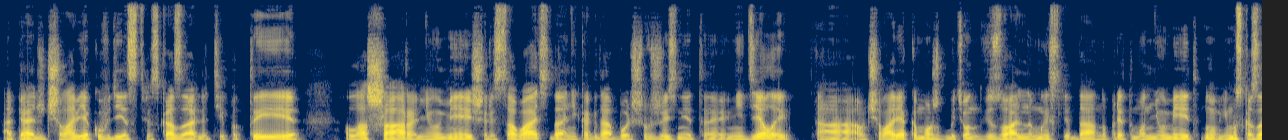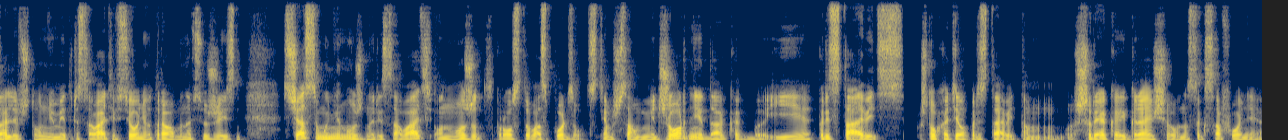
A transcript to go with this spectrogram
опять же, человеку в детстве сказали, типа, ты лошара, не умеешь рисовать, да, никогда больше в жизни это не делай, а, а у человека, может быть, он визуально мыслит, да, но при этом он не умеет, ну, ему сказали, что он не умеет рисовать, и все, у него травма на всю жизнь. Сейчас ему не нужно рисовать, он может просто воспользоваться тем же самым Миджорни, да, как бы, и представить, что хотел представить, там, Шрека, играющего на саксофоне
